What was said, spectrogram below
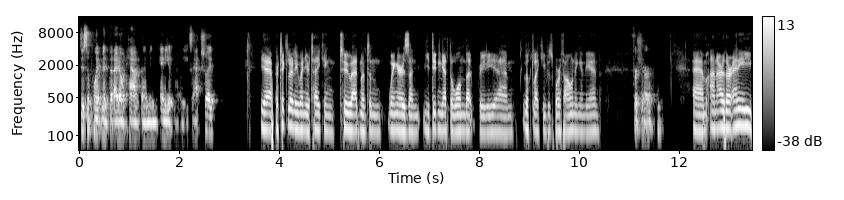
disappointment that I don't have them in any of my leagues. Actually, Yeah, particularly when you're taking two Edmonton wingers and you didn't get the one that really um, looked like he was worth owning in the end. for sure. Um, and are there any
